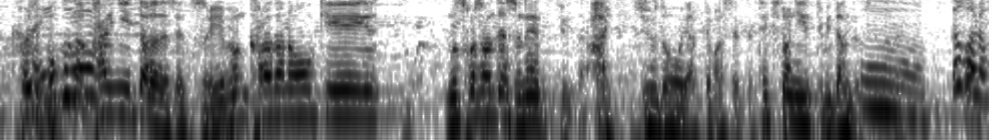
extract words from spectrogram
いこれ僕が買いに行ったらですね随分体の大きい息子さんですねって言って「はい柔道をやってまして」って適当に言ってみたんですけどね、うん、だから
